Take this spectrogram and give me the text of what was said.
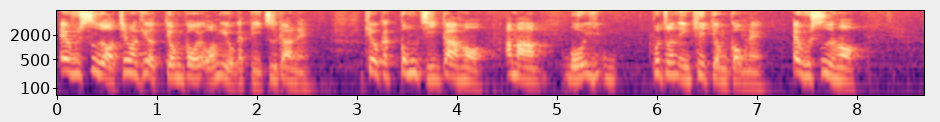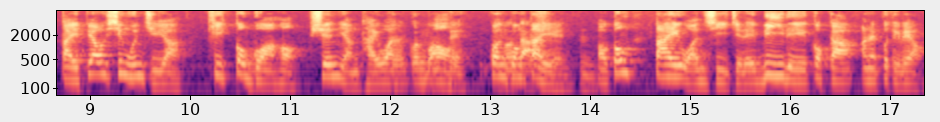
，F 四哦，今晚叫中国的网友个抵制干呢，叫个攻击干吼，啊嘛无不准引起中共呢。F 四吼，代表新闻局啊，去国外吼宣扬台湾观光观光代言，哦，讲台湾是一个美丽国家，安尼不得了。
